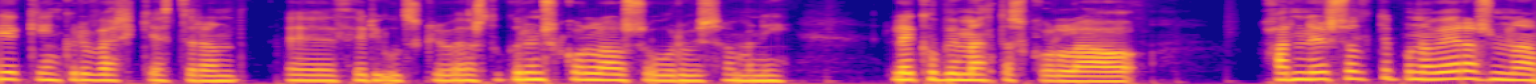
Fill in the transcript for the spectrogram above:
leikið einhverju verki eftir hann uh, þegar ég útskrifaðast úr grunnskóla og svo vorum við saman í leikhópi mentaskóla og hann er svolítið búin að vera svona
